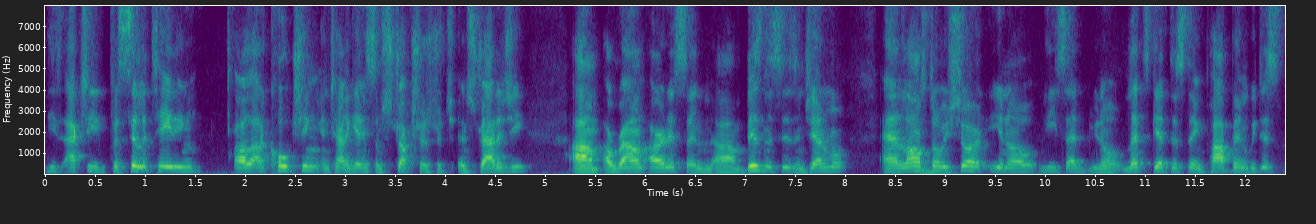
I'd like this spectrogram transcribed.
he's actually facilitating a lot of coaching and trying to get in some structure and strategy um, around artists and um, businesses in general. And long story short, you know, he said, you know, let's get this thing popping. We just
